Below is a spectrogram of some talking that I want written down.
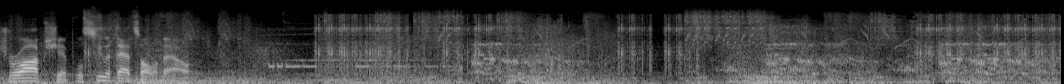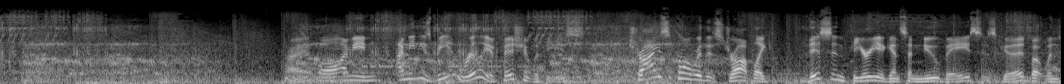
drop ship. We'll see what that's all about. All right. Well, I mean, I mean, he's being really efficient with these. Tries to come over this drop. Like this, in theory, against a new base is good, but when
